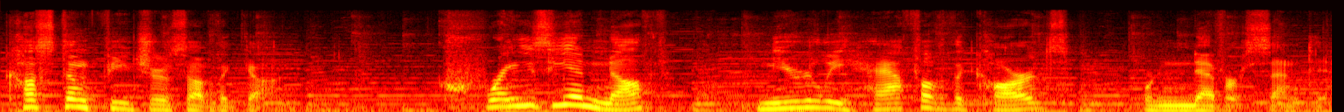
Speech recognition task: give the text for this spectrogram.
custom features of the gun. Crazy enough, nearly half of the cards were never sent in.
